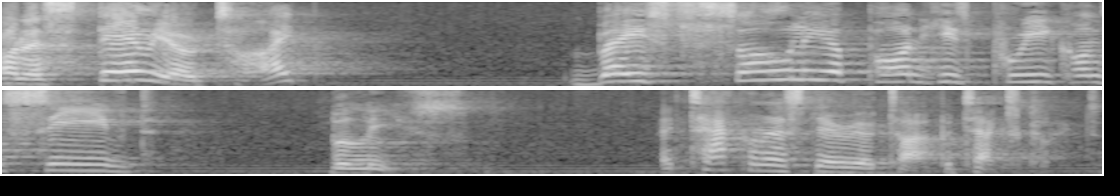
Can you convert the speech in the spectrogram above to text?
on a stereotype based solely upon his preconceived beliefs. Attack on a stereotype, a tax collector.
